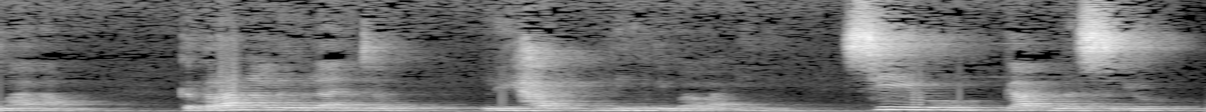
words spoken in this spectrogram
malam. Keterangan lebih lanjut lihat link di bawah ini. See you, God bless you.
